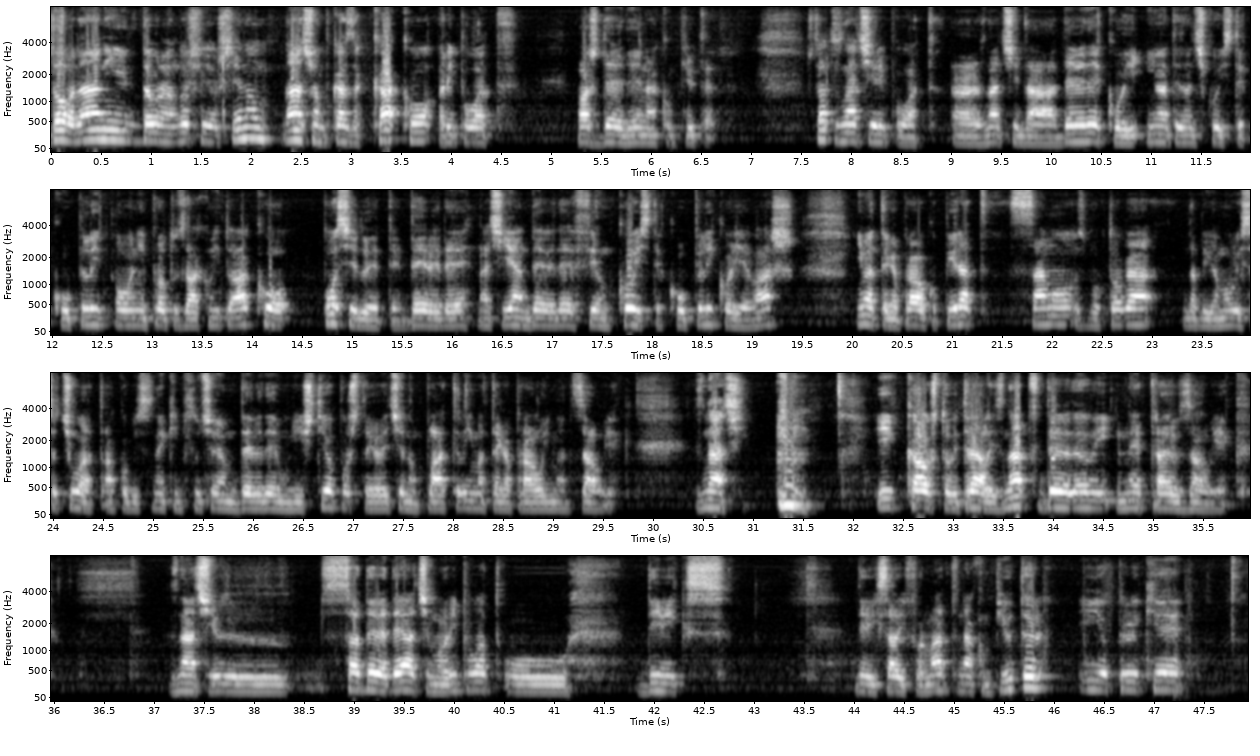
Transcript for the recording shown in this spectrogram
Dobar dan i dobro nam došli još jednom. Danas ću vam pokazati kako ripovat vaš DVD na kompjuter. Šta to znači ripovat? E, znači da DVD koji imate, znači koji ste kupili, ovo nije protuzakonito, ako posjedujete DVD, znači jedan DVD film koji ste kupili, koji je vaš, imate ga pravo kopirati samo zbog toga da bi ga mogli sačuvati. Ako bi s nekim slučajem DVD uništio, pošto ga već jednom platili, imate ga pravo imati zauvijek. Znači, i kao što bi trebali znati, DVD-ovi ne traju zauvijek. Znači, sa DVD-a ćemo ripovat u DivX, DivX format na kompjuter i otprilike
